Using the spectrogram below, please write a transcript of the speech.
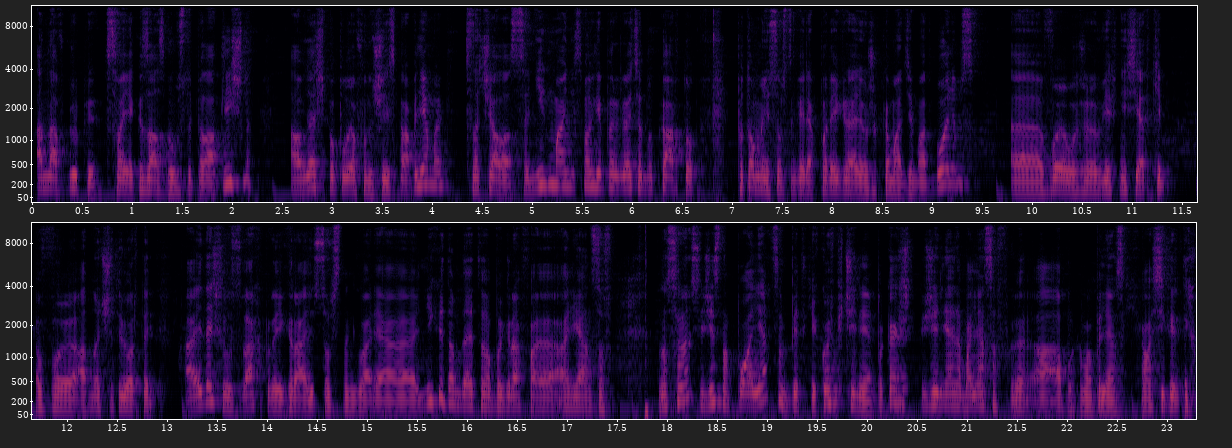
Она в группе своей, казалось бы, выступила отлично, а дальше по плей-оффу начались проблемы. Сначала с Enigma они смогли проиграть одну карту, потом они, собственно говоря, проиграли уже команде Mad Golems э, в уже в верхней сетке в 1-4. А и дальше в узлах проиграли, собственно говоря, Ликвидом до этого обыграв а, альянсов. Но все равно, если честно, по альянсам, опять-таки, какое впечатление? Пока же впечатление об альянсов, э, а, об альянских, а о секретных,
